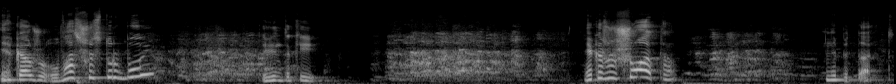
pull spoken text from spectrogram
Я кажу, у вас щось турбує? І він такий. Я кажу, що там? Не питайте.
